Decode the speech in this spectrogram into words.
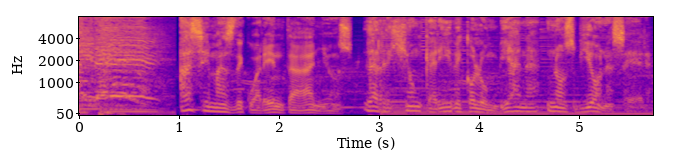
Aire. Hace más de 40 años, la región caribe colombiana nos vio nacer.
